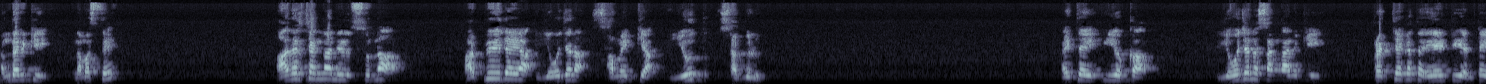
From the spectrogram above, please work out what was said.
అందరికీ నమస్తే. ఆదర్శంగా నిలుస్తున్న అభ్యుదయ యోజన సమైక్య యూత్ సభ్యులు. అయితే ఈ యొక్క యోజన సంఘానికి ప్రత్యేకత ఏంటి అంటే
